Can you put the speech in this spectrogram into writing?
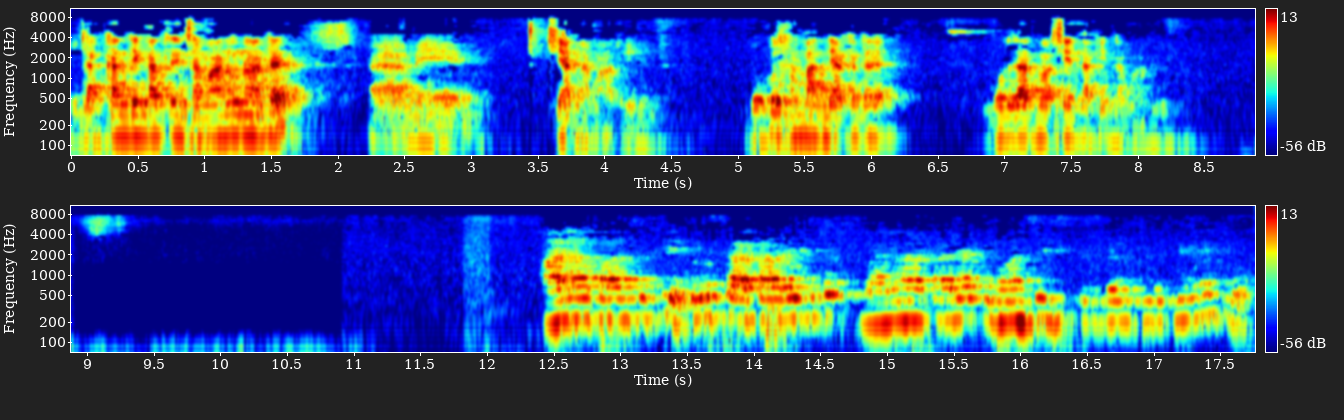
ඉලක්කම් දෙක අතරින් සමාන වුණාට මේ කියන්න අමාරුයි. ලොකු සම්බන්ධයකට මූල ධර්ම වශයෙන් දකින්න ඕනේ. ආනාපානසති එතුළු ආකාරයකට ගන්න ආකාරයක් උන්වහන්සේ විස්තර කරලා දෙන්නේ කියලා.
